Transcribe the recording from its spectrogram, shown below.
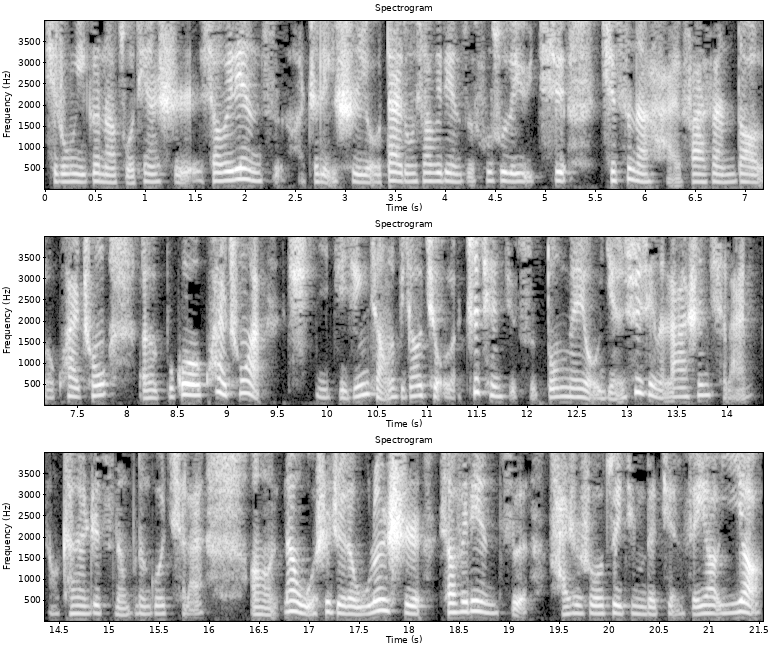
其中一个呢，昨天是消费电子啊，这里是有带动消费电子复苏的预期。其次呢，还发散到了快充，呃，不过快充啊，已已经讲了比较久了，之前几次都没有延续性的拉升起来，然后看看这次能不能够起来。嗯，那我是觉得，无论是消费电子，还是说最近的减肥药、医药，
